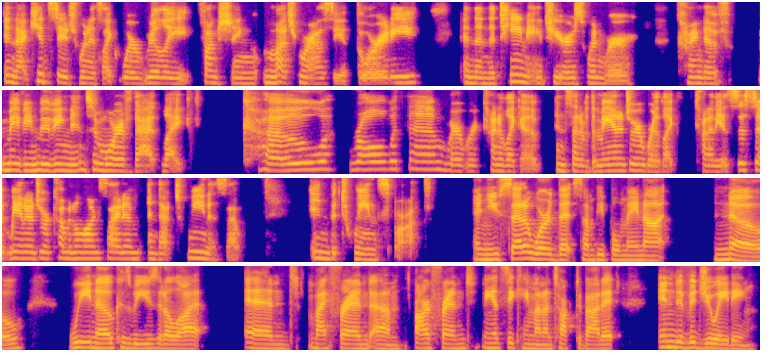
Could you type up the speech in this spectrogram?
in that kid stage when it's like we're really functioning much more as the authority and then the teenage years when we're kind of maybe moving into more of that like co role with them where we're kind of like a instead of the manager we're like kind of the assistant manager coming alongside him and that tween is that in between spot. And you said a word that some people may not know. We know because we use it a lot. And my friend um our friend nancy came on and talked about it individuating.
